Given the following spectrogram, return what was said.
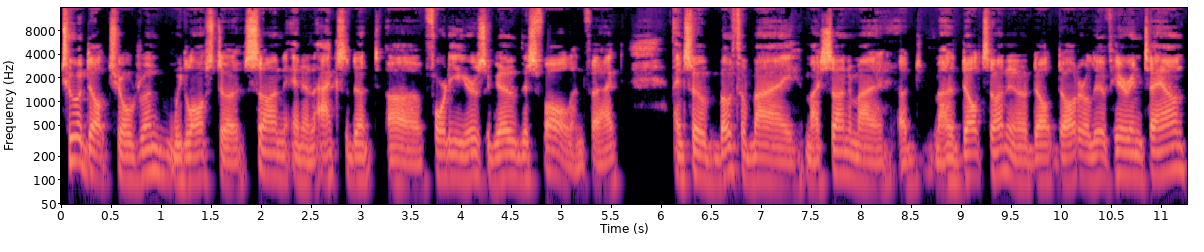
two adult children. We lost a son in an accident uh, 40 years ago this fall, in fact. And so both of my, my son and my, uh, my adult son and adult daughter live here in town,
